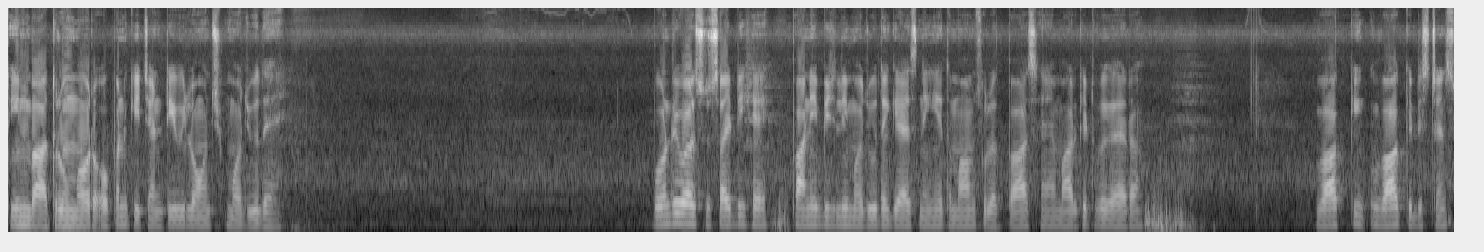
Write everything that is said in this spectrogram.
तीन बाथरूम और ओपन किचन टीवी लॉन्च मौजूद है। बाउंड्री वाल सोसाइटी है। पानी, बिजली मौजूद है, गैस नहीं है, तमाम सहूलत पास हैं। मार्केट वगैरह। वाकिंग वाक के डिस्टेंस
